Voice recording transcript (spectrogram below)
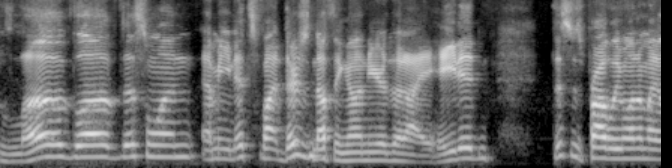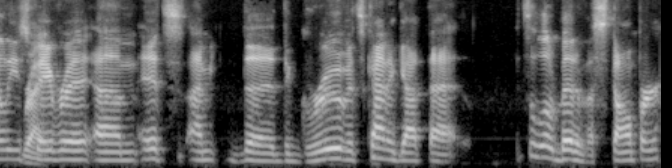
love love this one. I mean, it's fine. There's nothing on here that I hated. This is probably one of my least Right. favorite. Um, it's I'm the the groove. It's kind of got that. It's a little bit of a stomper.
